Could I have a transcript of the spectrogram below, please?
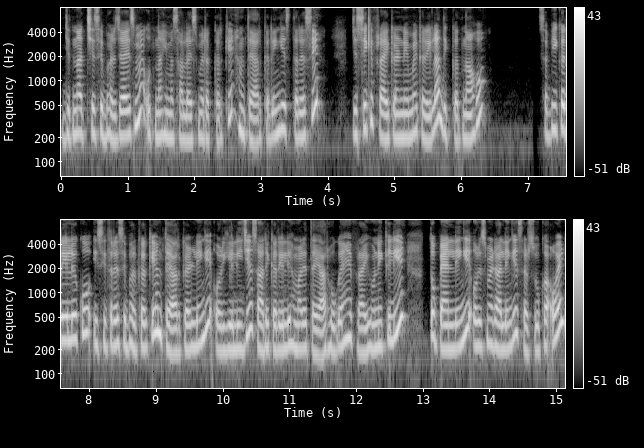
जितना अच्छे से भर जाए इसमें, उतना ही मसाला इसमें रख करके हम तैयार करेंगे इस तरह से, जिससे कि फ्राई करने में करेला दिक्कत ना हो। सभी करेले को इसी तरह से भर करके हम तैयार कर लेंगे और ये लीजिए, सारे करेले हमारे तैयार हो गए हैं फ्राई होने के लिए तो पैन लेंगे और इसमें डालेंगे सरसों का ऑयल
